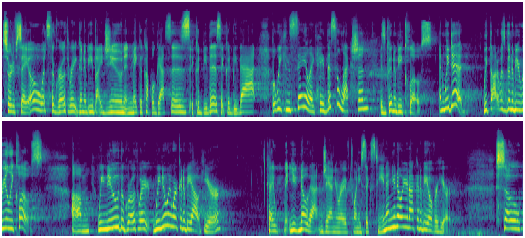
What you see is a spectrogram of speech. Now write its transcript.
Sort of say, oh, what's the growth rate going to be by June and make a couple guesses. It could be this, it could be that. But we can say, like, hey, this election is going to be close. And we did. We thought it was going to be really close. Um, we knew the growth rate, we knew we weren't going to be out here. Okay, you know that in January of 2016, and you know you're not going to be over here. So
